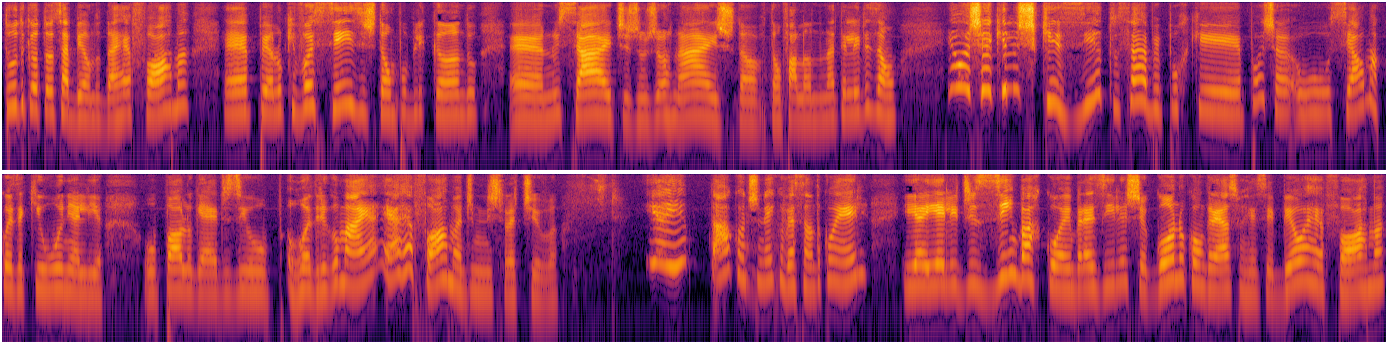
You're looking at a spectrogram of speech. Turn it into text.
Tudo que eu estou sabendo da reforma é pelo que vocês estão publicando é, nos sites, nos jornais, estão falando na televisão. Eu achei aquilo esquisito, sabe? Porque, poxa, o, se há uma coisa que une ali o Paulo Guedes e o Rodrigo Maia, é a reforma administrativa. E aí, tá, continuei conversando com ele. E aí ele desembarcou em Brasília, chegou no Congresso, recebeu a reforma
